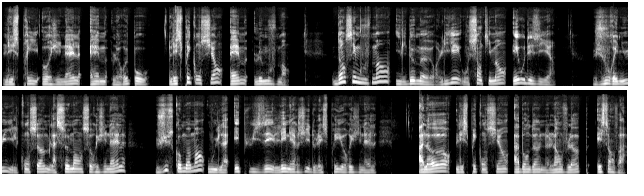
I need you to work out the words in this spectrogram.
L'esprit originel aime le repos. L'esprit conscient aime le mouvement. Dans ces mouvements, il demeure lié aux sentiments et aux désirs. Jour et nuit, il consomme la semence originelle jusqu'au moment où il a épuisé l'énergie de l'esprit originel. Alors, l'esprit conscient abandonne l'enveloppe et s'en va.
